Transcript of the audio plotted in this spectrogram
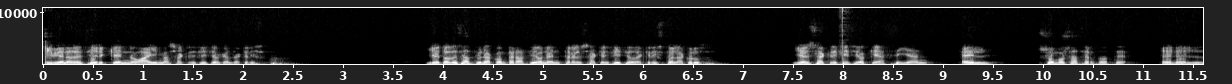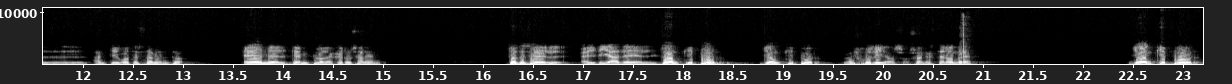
Y viene a decir que no hay más sacrificio que el de Cristo. Y entonces hace una comparación entre el sacrificio de Cristo en la cruz y el sacrificio que hacían el sumo sacerdote en el Antiguo Testamento en el templo de Jerusalén. Entonces el, el día del Yom Kippur, Yom Kippur, los judíos, ¿os suena este nombre? Yom Kippur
